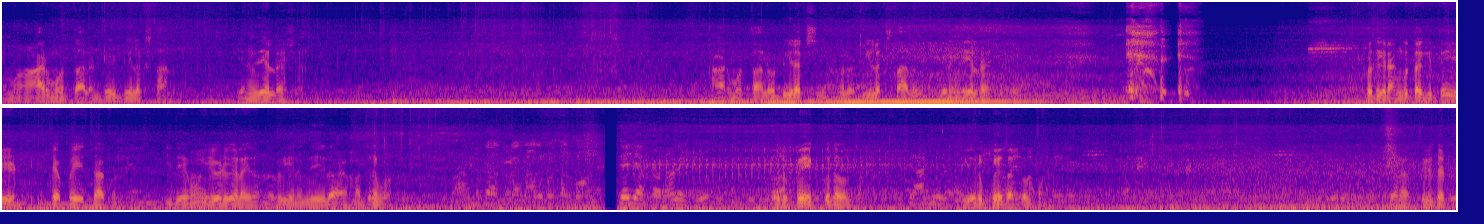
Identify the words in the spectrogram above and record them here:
ఏమో ఆరు మూడు డీలక్స్ తాలు ఎనిమిది వేలు రాశారు ఆరు ముత్తాలు తాలు డీలక్స్. అందులో డీలక్స్ తాలు ఎనిమిది వేలు రాశారు కొద్దిగా రంగు తగ్గితే డెబ్బై ఐదు దాకా ఉంది. ఇదేమో ఏడు వేల ఐదు వందలు ఎనిమిది వేలు ఆ మధ్యలో పోతుంది. రూపాయ ఎక్కువ తగులుతాం. వెయ్యి రూపాయ తగ్గుతాం ఇక్కడ త్రీ థర్టీ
